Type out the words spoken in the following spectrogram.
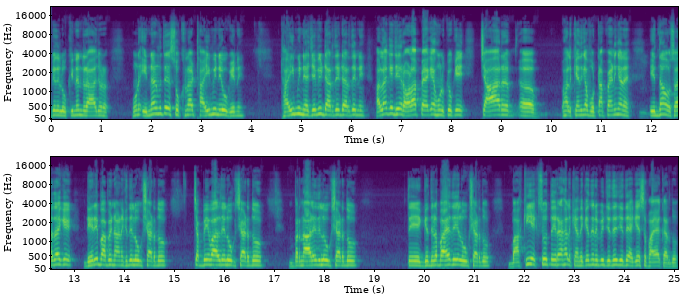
ਕਿਤੇ ਲੋਕੀ ਨੇ ਨਾਰਾਜ਼ ਹੋਣ। ਹੁਣ ਇਹਨਾਂ ਨੂੰ ਤੇ ਸੁੱਖ ਨਾਲ 28 ਮਹੀਨੇ ਹੋ ਗਏ ਨੇ। 28 ਮਹੀਨਿਆਂ 'ਚ ਵੀ ਡਰਦੇ ਡਰਦੇ ਨੇ। ਹਾਲਾਂਕਿ ਜੇ ਰੌਲਾ ਪੈ ਗਿਆ ਹੁਣ, ਕਿਉਂਕਿ ਚਾਰ ਹਲਕਿਆਂ ਦੀਆਂ ਵੋਟਾਂ ਪੈਣੀਆਂ ਨੇ। ਇਦਾਂ ਹੋ ਸਕਦਾ ਕਿ ਡੇਰੇ ਬਾਬੇ ਨਾਨਕ ਦੇ ਲੋਕ ਛੱਡ ਦੋ, ਚੱਬੇਵਾਲ ਦੇ ਲੋਕ ਛੱਡ ਦੋ, ਬਰਨਾਲੇ ਦੇ ਲੋਕ ਛੱਡ ਦੋ ਤੇ ਗਿੱਦੜਬਾਹੇ ਦੇ ਲੋਕ ਛੱਡ ਦੋ। ਬਾਕੀ 113 ਹਲਕਿਆਂ ਦੇ ਕਹਿੰਦੇ ਨੇ ਵੀ ਜਿੱਥੇ ਜਿੱਥੇ ਹੈਗੇ ਸਫਾਇਆ ਕਰ ਦੋ।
